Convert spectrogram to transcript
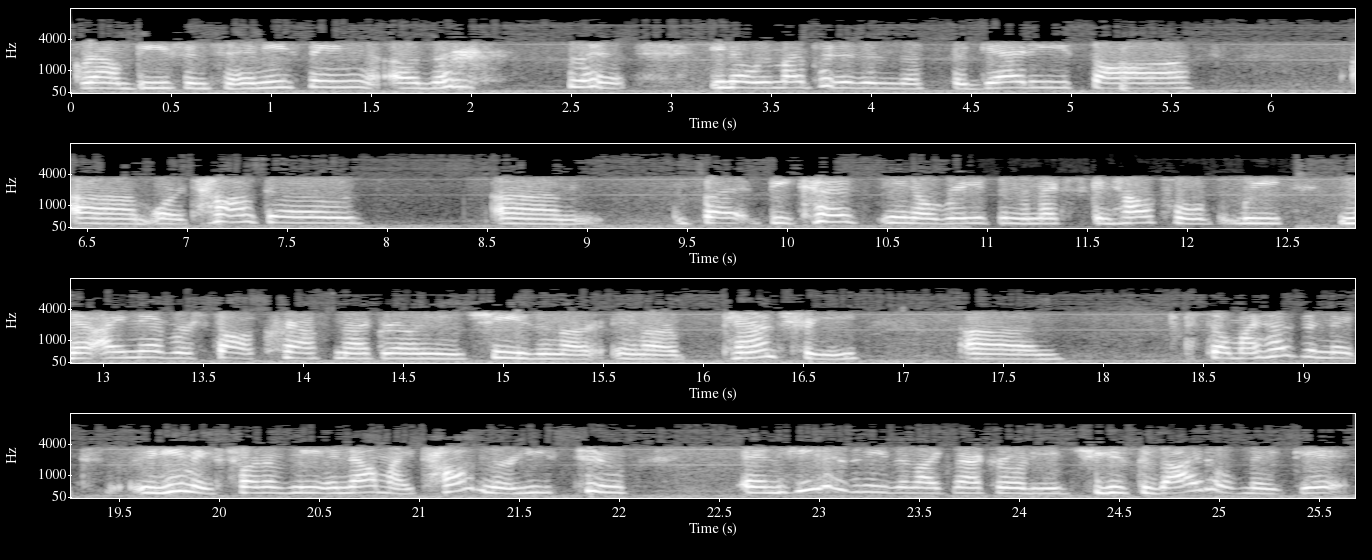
ground beef into anything other than, you know, we might put it in the spaghetti sauce um, or tacos. Um, but because, you know, raised in the Mexican household, we ne I never saw Kraft macaroni and cheese in our in our pantry. Um, So my husband makes, he makes fun of me, and now my toddler, he's two, and he doesn't even like macaroni and cheese because I don't make it.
